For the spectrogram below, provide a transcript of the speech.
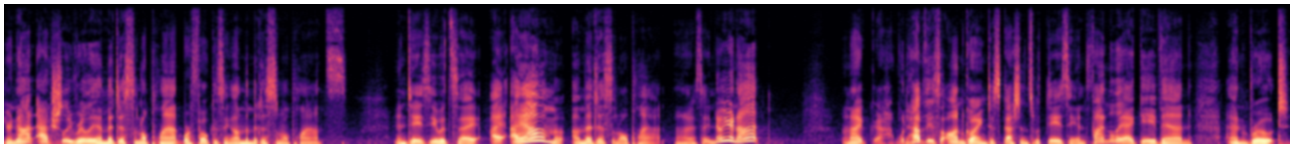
you're not actually really a medicinal plant. We're focusing on the medicinal plants. And Daisy would say, I, I am a medicinal plant. And I'd say, No, you're not. And I would have these ongoing discussions with Daisy. And finally, I gave in and wrote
